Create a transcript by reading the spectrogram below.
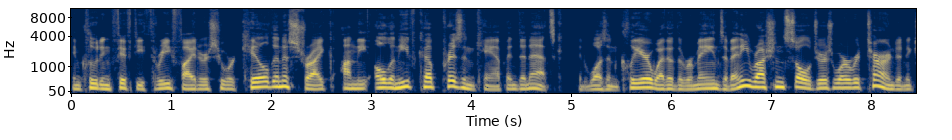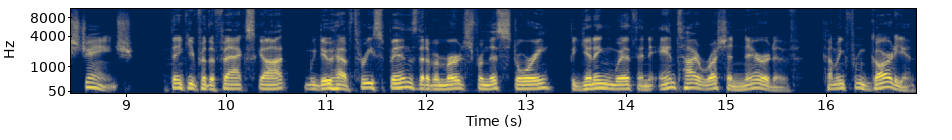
including 53 fighters who were killed in a strike on the Olenivka prison camp in Donetsk. It wasn't clear whether the remains of any Russian soldiers were returned in exchange. Thank you for the facts, Scott. We do have three spins that have emerged from this story, beginning with an anti Russian narrative coming from Guardian.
